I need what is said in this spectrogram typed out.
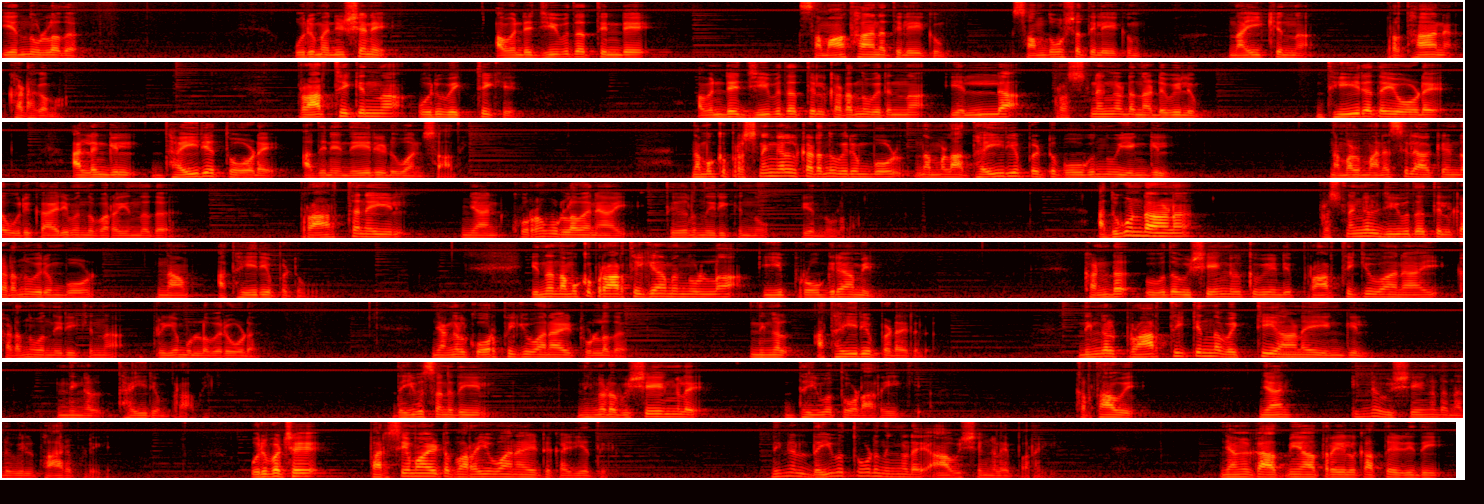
എന്നുള്ളത് ഒരു മനുഷ്യനെ അവന്റെ ജീവിതത്തിന്റെ സമാധാനത്തിലേക്കും സന്തോഷത്തിലേക്കും നയിക്കുന്ന പ്രധാന ഘടകമാണ്. പ്രാർത്ഥിക്കുന്ന ഒരു വ്യക്തിക്ക് അവന്റെ ജീവിതത്തിൽ കടന്നു വരുന്ന എല്ലാ പ്രശ്നങ്ങളുടെ നടുവിലും ധീരതയോടെ അല്ലെങ്കിൽ ധൈര്യത്തോടെ അതിനെ നേരിടുവാൻ സാധിക്കും. നമുക്ക് പ്രശ്നങ്ങൾ കടന്നു വരുമ്പോൾ നമ്മൾ അധൈര്യപ്പെട്ടു പോകുന്നു എങ്കിൽ നമ്മൾ മനസ്സിലാക്കേണ്ട ഒരു കാര്യമെന്ന് പറയുന്നത് പ്രാർത്ഥനയിൽ ഞാൻ കുറവുള്ളവനായി തീർന്നിരിക്കുന്നു എന്നുള്ളതാണ്. അതുകൊണ്ടാണ് പ്രശ്നങ്ങൾ ജീവിതത്തിൽ കടന്നു വരുമ്പോൾ നാം അധൈര്യപ്പെട്ടു പോകും. ഇന്ന് നമുക്ക് പ്രാർത്ഥിക്കാമെന്നുള്ള ഈ പ്രോഗ്രാമിൽ കണ്ട് വിവിധ വിഷയങ്ങൾക്ക് വേണ്ടി പ്രാർത്ഥിക്കുവാനായി കടന്നു വന്നിരിക്കുന്ന പ്രിയമുള്ളവരോട് ഞങ്ങൾക്ക് ഓർപ്പിക്കുവാനായിട്ടുള്ളത് നിങ്ങൾ അധൈര്യപ്പെടരുത്. നിങ്ങൾ പ്രാർത്ഥിക്കുന്ന വ്യക്തിയാണ് എങ്കിൽ നിങ്ങൾ ധൈര്യം പ്രാപിക്കും. ദൈവസന്നിധിയിൽ നിങ്ങളുടെ വിഷയങ്ങളെ ദൈവത്തോട് അറിയിക്കുക. കർത്താവെ ഞാൻ ഇന്ന വിഷയങ്ങളുടെ നടുവിൽ ഭാരപ്പെടുക ഒരുപക്ഷെ പരസ്യമായിട്ട് പറയുവാനായിട്ട് കഴിയത്തില്ല. നിങ്ങൾ ദൈവത്തോട് നിങ്ങളുടെ ആവശ്യങ്ങളെ പറയും. ഞങ്ങൾക്ക് ആത്മയാത്രയിൽ കത്തെഴുതി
